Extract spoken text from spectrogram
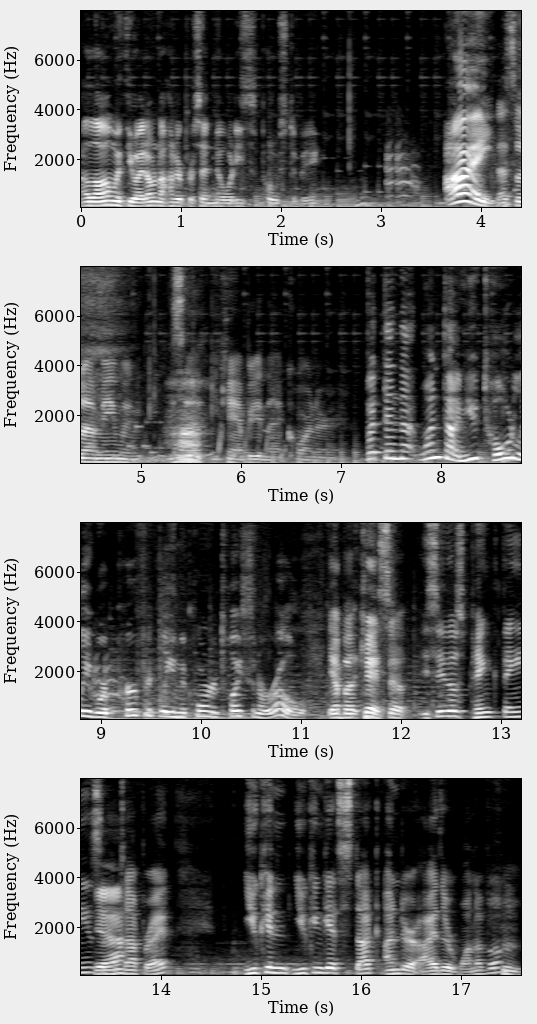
Along with you, I don't 100% know what he's supposed to be. I. That's what I mean when you you can't be in that corner. But then that one time, you totally were perfectly in the corner twice in a row. Yeah, but okay, so you see those pink thingies Yeah. in the top right? You can you can get stuck under either one of them. Hmm.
